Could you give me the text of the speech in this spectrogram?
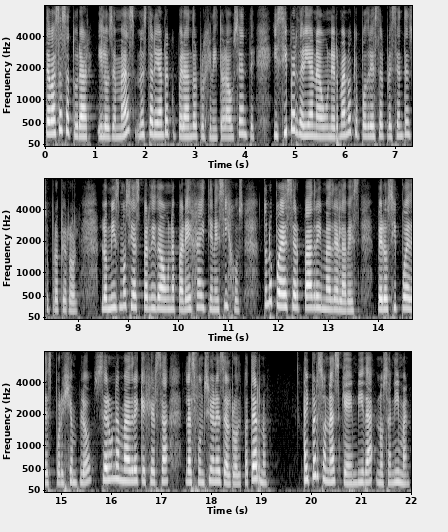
te vas a saturar y los demás no estarían recuperando al progenitor ausente y sí perderían a un hermano que podría estar presente en su propio rol. Lo mismo si has perdido a una pareja y tienes hijos. Tú no puedes ser padre y madre a la vez, pero sí puedes, por ejemplo, ser una madre que ejerza las funciones del rol paterno. Hay personas que en vida nos animan,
